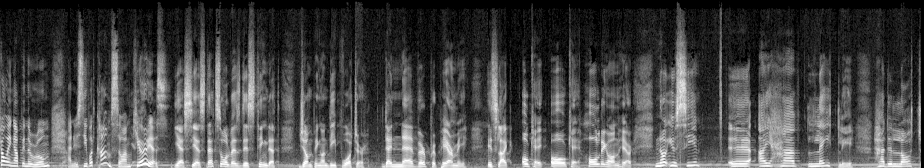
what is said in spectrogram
showing up in the room and you see what comes. So I'm curious. Yes, yes, that's always this thing that jumping on deep water. They never prepare me. It's like, okay, okay, holding on here. No, you see, uh, I have lately had a lot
